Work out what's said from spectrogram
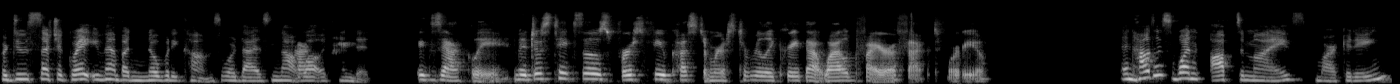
produce such a great event, but nobody comes or that is not well attended. Exactly. And it just takes those first few customers to really create that wildfire effect for you. And how does one optimize marketing?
